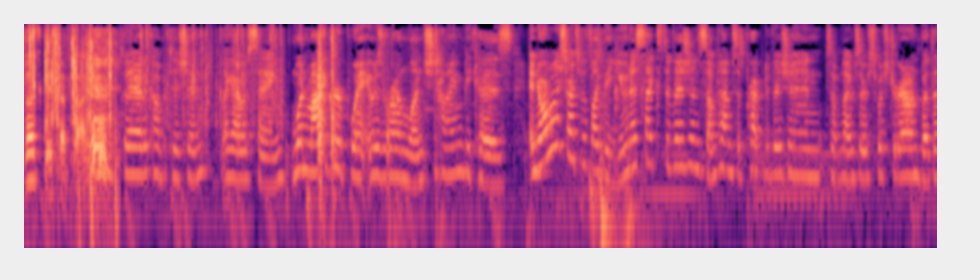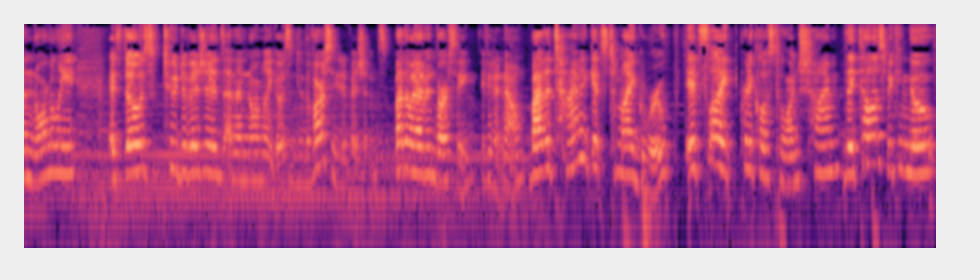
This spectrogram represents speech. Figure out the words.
let's get stuff done. so I had a competition, like I was saying. When my group went, it was around lunchtime because it normally starts with like the unisex division, sometimes the prep division, sometimes they're switched around, but then normally it's those two divisions and then normally it goes into the varsity divisions. By the way, I'm in varsity, if you didn't know. By the time it gets to my group, it's like pretty close to lunchtime. They tell us we can go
